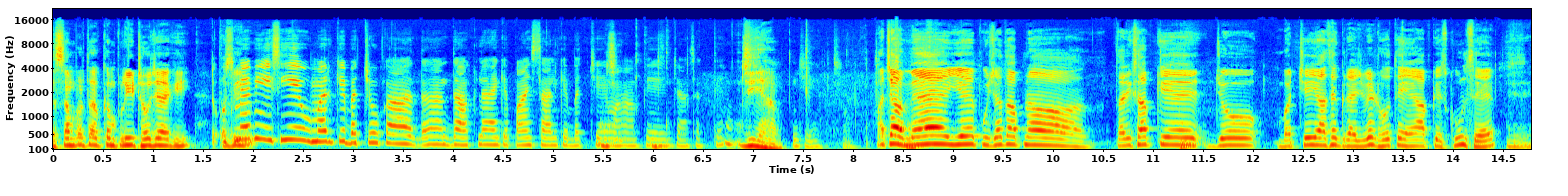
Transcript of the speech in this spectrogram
دسمبر تک کمپلیٹ ہو جائے گی۔ تو اس میں بھی اسی عمر کے بچوں کا دا- داخلہ ہے کہ پانچ سال کے بچے وہاں پہ جا سکتے ہیں؟ جی ہاں۔ جی اچھا۔ اچھا میں یہ پوچھا تھا اپنا طارق صاحب کے جو بچے یہاں سے گریجویٹ ہوتے ہیں آپ کے اسکول سے جی جی۔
